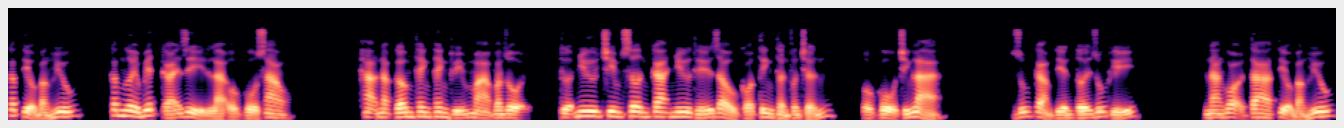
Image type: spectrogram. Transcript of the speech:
Các tiểu bằng hữu, các ngươi biết cái gì là ốc gỗ sao? Hạ nặc âm thanh thanh thúy mà vang dội, tựa như chim sơn ca như thế giàu có tinh thần phân chấn ốc gỗ chính là. Dũng cảm tiến tới dũng khí. Nàng gọi ta tiểu bằng hữu.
